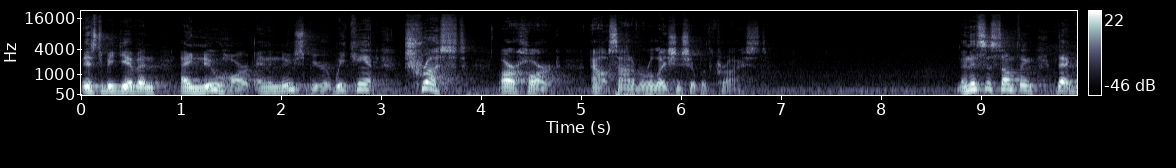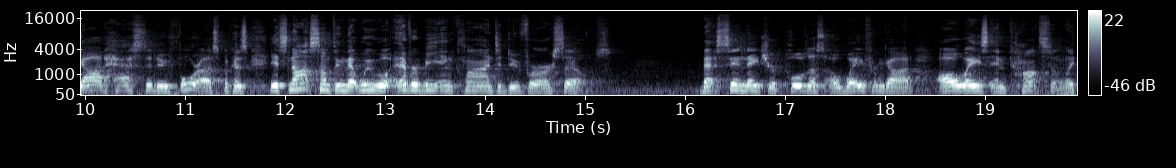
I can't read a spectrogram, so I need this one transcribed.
is to be given a new heart and a new spirit. We can't trust our heart outside of a relationship with Christ. And this is something that God has to do for us because it's not something that we will ever be inclined to do for ourselves. That sin nature pulls us away from God always and constantly,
